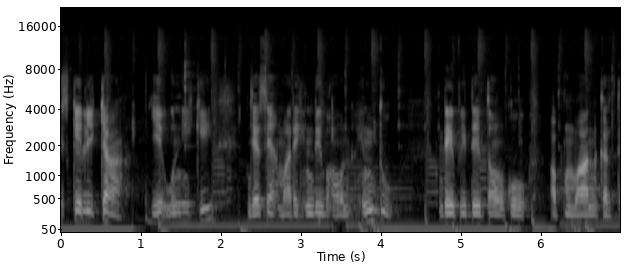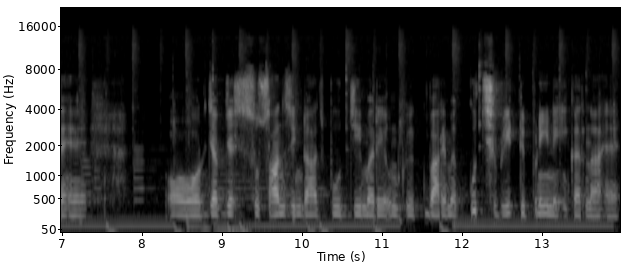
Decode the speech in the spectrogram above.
इसके लिए क्या? ये उन्हीं की, जैसे हमारे हिंदी भावन, हिंदू देवी देवताओं को अपमान करते हैं, और जब जैसे सुशांत सिंह राजपूत जी मरे, उनके बारे में कुछ भी टिप्पणी नहीं करना है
